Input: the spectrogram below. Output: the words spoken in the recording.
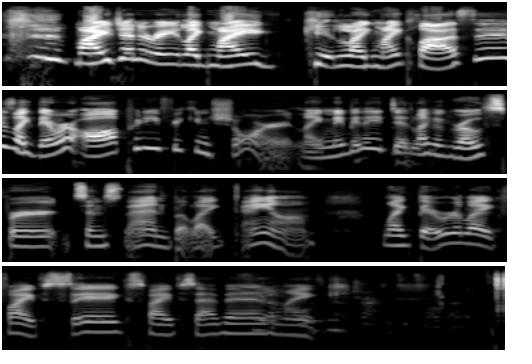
my generation, like my kid, like my classes, like they were all pretty freaking short. Like maybe they did like a growth spurt since then, but like damn, like they were like five six, five seven, Yeah, like. I wasn't attracted to tall guys.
